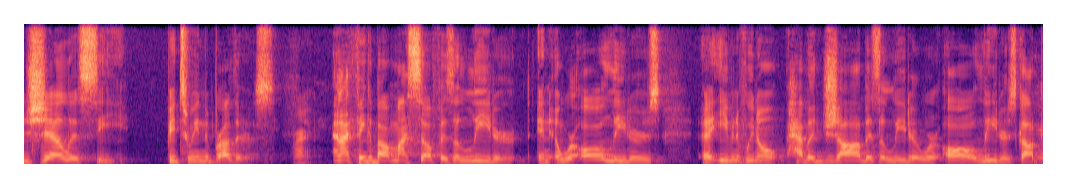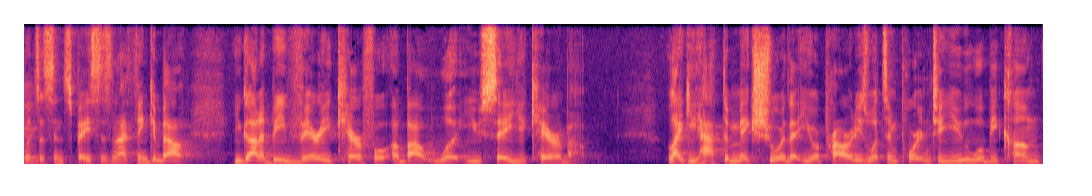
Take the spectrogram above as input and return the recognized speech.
jealousy between the brothers. Right. And I think about myself as a leader, and, and we're all leaders. Uh, even if we don't have a job as a leader, we're all leaders. God mm-hmm. puts us in spaces, and I think about you got to be very careful about what you say you care about. Like you have to make sure that your priorities, what's important to you, will become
